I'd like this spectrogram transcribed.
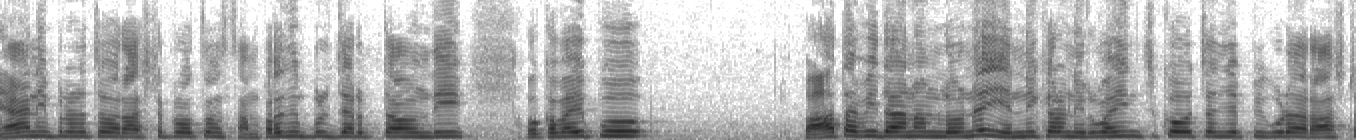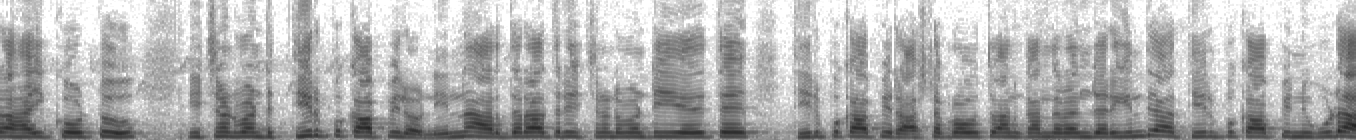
న్యాయ నిపుణులతో రాష్ట్ర ప్రభుత్వం సంప్రదింపులు జరుపుతూ ఉంది. ఒకవైపు పాత విధానంలోనే ఎన్నికలు నిర్వహించుకోవచ్చు అని చెప్పి కూడా రాష్ట్ర హైకోర్టు ఇచ్చినటువంటి తీర్పు కాపీలో నిన్న అర్ధరాత్రి ఇచ్చినటువంటి ఏదైతే తీర్పు కాపీ రాష్ట్ర ప్రభుత్వానికి అందడం జరిగింది ఆ తీర్పు కాపీని కూడా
